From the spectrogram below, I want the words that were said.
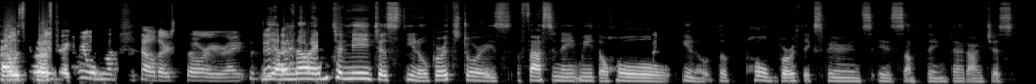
that was perfect. Everyone wants to tell their story, right? yeah, no, and to me, just you know, birth stories fascinate me. The whole, you know, the whole birth experience is something that I just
